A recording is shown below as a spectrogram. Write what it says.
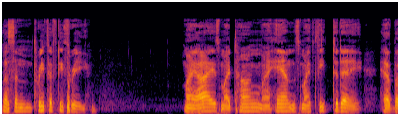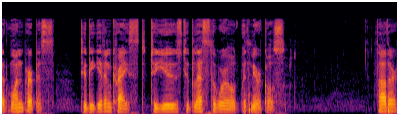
Lesson 353 My eyes, my tongue, my hands, my feet today have but one purpose, to be given Christ to use to bless the world with miracles. Father,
